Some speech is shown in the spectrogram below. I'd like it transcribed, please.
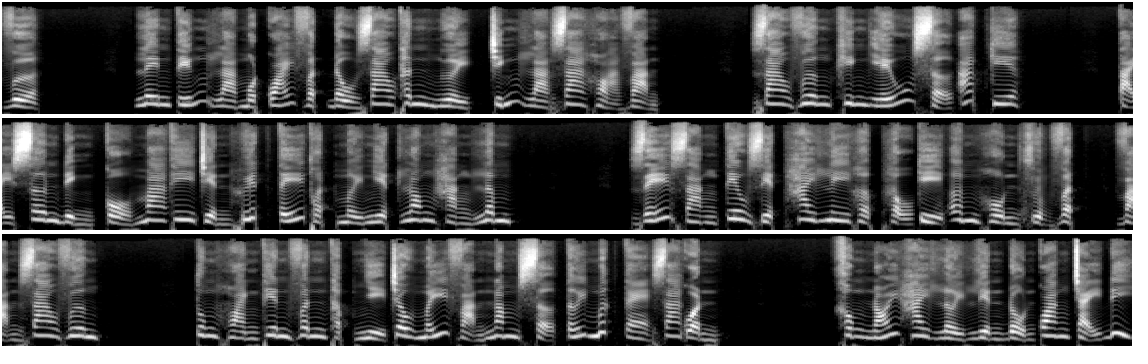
vừa. Lên tiếng là một quái vật đầu giao thân người, chính là gia hỏa vạn. Giao vương khinh yếu sợ áp kia. Tại sơn đỉnh cổ ma thi triển huyết tế thuật mời nhiệt long hàng lâm. Dễ dàng tiêu diệt hai ly hợp hậu kỳ âm hồn dược vật, vạn giao vương. Tung hoành thiên vân thập nhị châu mấy vạn năm sợ tới mức tè ra quần. Không nói hai lời liền độn quang chạy đi.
